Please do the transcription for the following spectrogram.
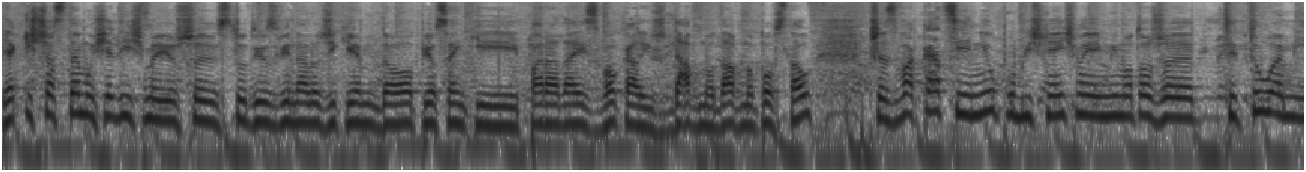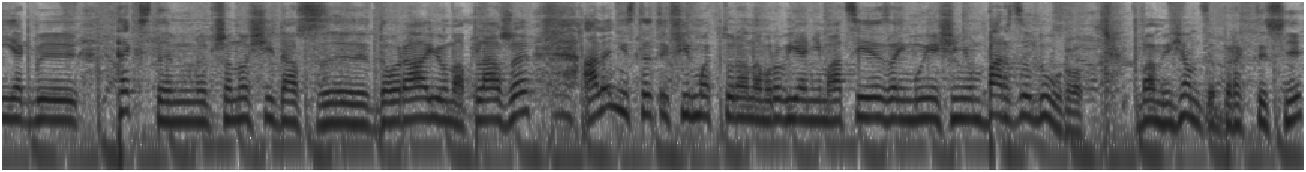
Jakiś czas temu siedliśmy już w studiu z Winalogikiem do piosenki Paradise. Wokal już dawno, dawno powstał. Przez wakacje nie upublicznialiśmy jej, mimo to, że tytułem i jakby tekstem przenosi nas e, do raju, na plażę, ale niestety firma, która nam robi animację, zajmuje się nią bardzo długo. Dwa miesiące praktycznie,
